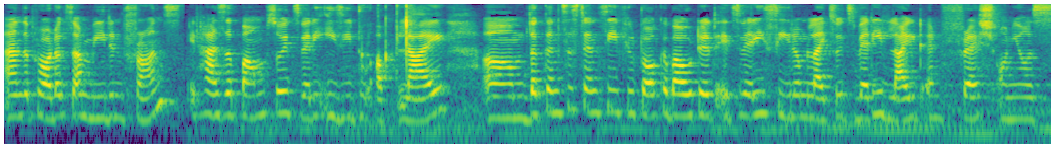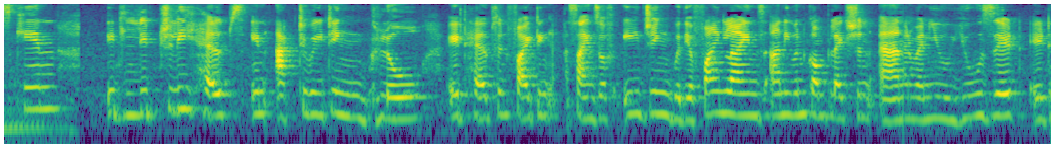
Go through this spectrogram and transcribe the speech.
and the products are made in france. It has a pump so it's very easy to apply. Um, the consistency if you talk about it it's very serum like so it's very light and fresh on your skin it literally helps in activating glow. It helps in fighting signs of aging with your fine lines uneven complexion and when you use it it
